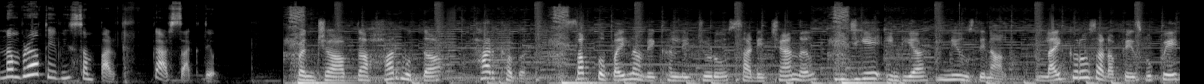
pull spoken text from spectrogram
ਨੰਬਰਾਂ ਤੇ ਵੀ ਸੰਪਰਕ ਕਰ ਸਕਦੇ ਹੋ। ਪੰਜਾਬ ਦਾ ਹਰ ਮੁੱਦਾ, ਹਰ ਖਬਰ ਸਭ ਤੋਂ ਪਹਿਲਾਂ ਵੇਖਣ ਲਈ ਜੁੜੋ ਸਾਡੇ ਚੈਨਲ PGA ਇੰਡੀਆ ਨਿਊਜ਼ ਦੇ ਨਾਲ। ਲਾਈਕ ਕਰੋ ਸਾਡਾ ਫੇਸਬੁੱਕ ਪੇਜ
